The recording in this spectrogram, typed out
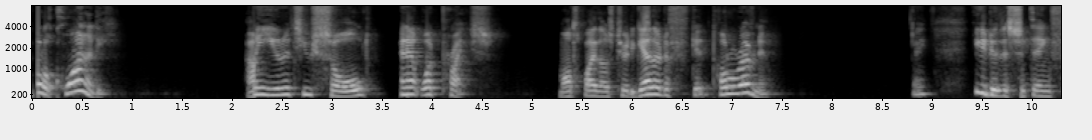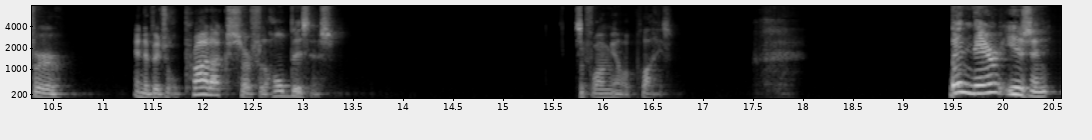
the total quantity. How many units you sold and at what price. Multiply those two together to get total revenue. Okay? You can do the same thing for individual products or for the whole business. The formula applies. When there is an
